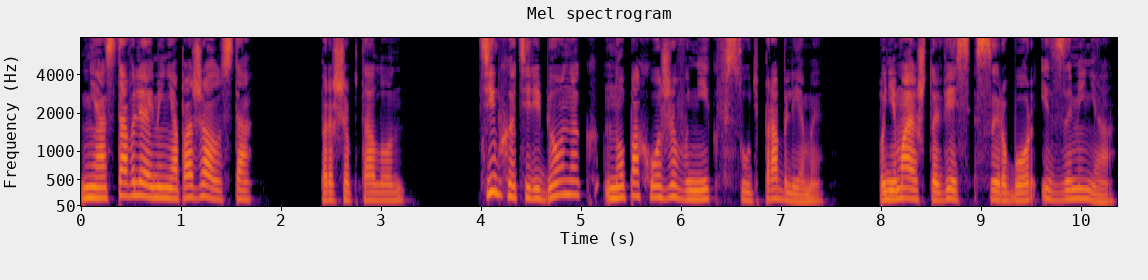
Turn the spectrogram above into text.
«Не оставляй меня, пожалуйста», — прошептал он. Тим хоть и ребенок, но, похоже, вник в суть проблемы, понимая, что весь сыр-бор из-за меня.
